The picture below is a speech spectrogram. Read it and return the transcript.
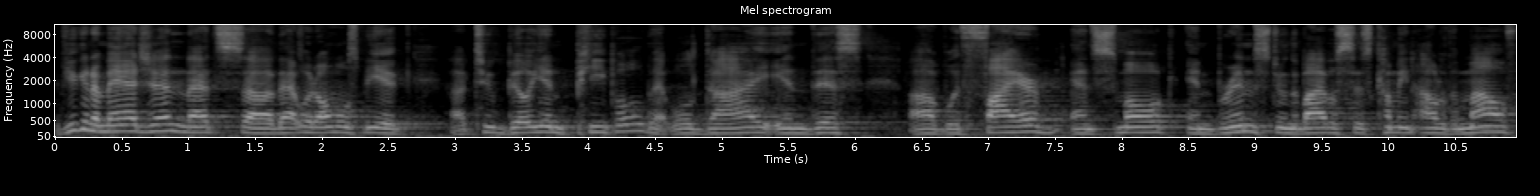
If you can imagine, that's, uh, that would almost be a, a, 2 billion people that will die in this uh, with fire and smoke and brimstone, the Bible says, coming out of the mouth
